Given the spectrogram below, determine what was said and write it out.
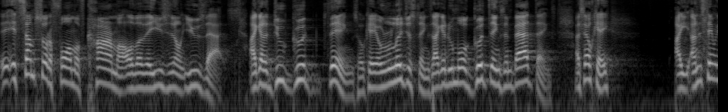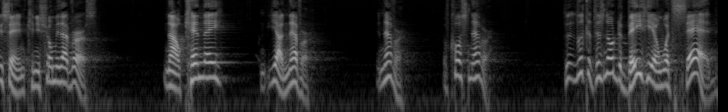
it's some sort of form of karma, although they usually don't use that. I got to do good things, okay, or religious things. I got to do more good things than bad things. I say, okay, I understand what you're saying. Can you show me that verse? Now, can they? Yeah, never. Never. Of course, never. Look, at there's no debate here on what's said.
